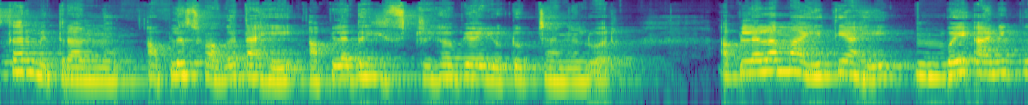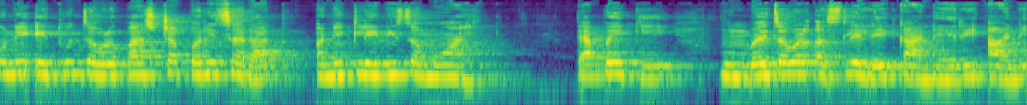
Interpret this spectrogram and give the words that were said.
नमस्कार मित्रांनो आपलं स्वागत आहे आपल्या द हिस्ट्री हब या यूट्यूब चॅनलवर आपल्याला माहिती आहे मुंबई आणि पुणे येथून जवळपासच्या परिसरात अनेक लेणी समूह आहेत. त्यापैकी मुंबईजवळ असलेले कान्हेरी आणि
